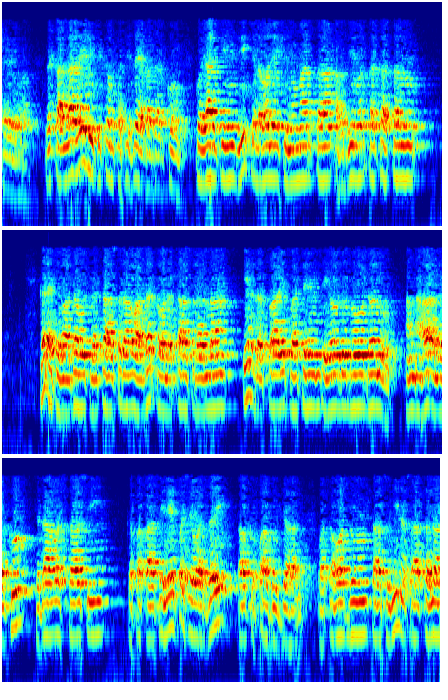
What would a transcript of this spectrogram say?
شریوا ذکا اللہ ریلی چکم پسیزے غدر کن گویا کی دی چلولے کنو مرتا اغدی ورطا قتل کلا چوادا وطلتا سرا وعدا کولتا سرا اللہ یہ دفائی فتن دیود دو دلو انہا لکو چدا وستاسی کپا قاتلے پس ورزی او کپا دو جہل و تودون تاسمین ساتلا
